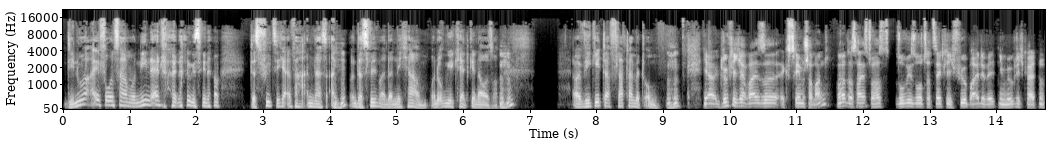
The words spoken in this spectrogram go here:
die nur iPhones haben und nie ein Android angesehen haben, das fühlt sich einfach anders an. Mhm. Und das will man dann nicht haben. Und umgekehrt genauso. Mhm. Aber wie geht da Flutter mit um? Mhm. Ja, glücklicherweise extrem charmant. Ne? Das heißt, du hast sowieso tatsächlich für beide Welten die Möglichkeiten,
